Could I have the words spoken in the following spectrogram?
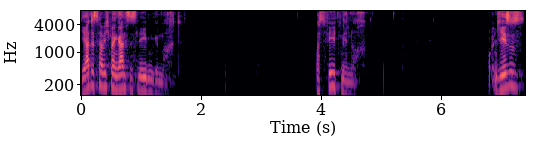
ja, das habe ich mein ganzes Leben gemacht. Was fehlt mir noch? Und Jesus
